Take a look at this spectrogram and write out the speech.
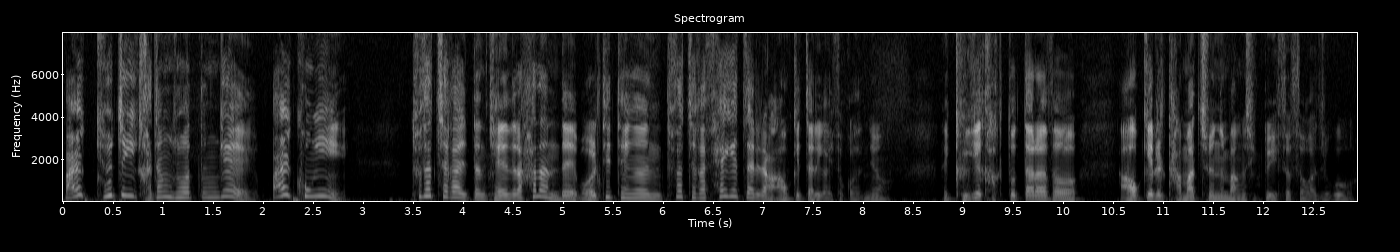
빨 솔직히 가장 좋았던 게 빨콩이 투사체가 일단 걔네들 하나인데 멀티탱은 투사체가 세 개짜리랑 아홉 개짜리가 있었거든요. 그게 각도 따라서 아홉 개를 다 맞추는 방식도 있었어 가지고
